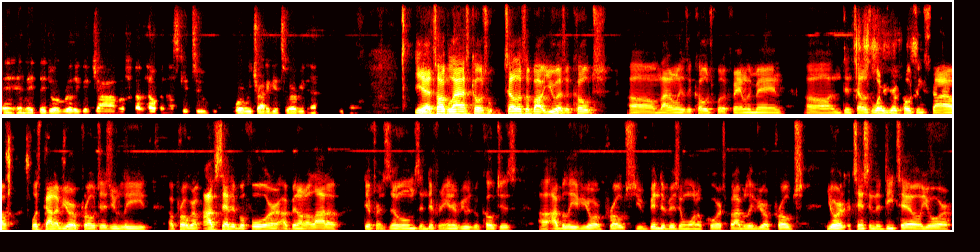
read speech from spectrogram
and, and they, they do a really good job of, of helping us get to where we try to get to every day. Yeah, talk last, coach. Tell us about you as a coach, um, not only as a coach but a family man. Uh, then tell us what is your coaching style? What's kind of your approach as you lead a program? I've said it before. I've been on a lot of different Zooms and different interviews with coaches. Uh, I believe your approach. You've been Division One, of course, but I believe your approach, your attention to detail, your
